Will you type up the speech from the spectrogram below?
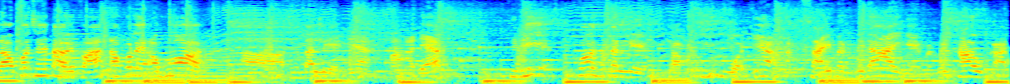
เราก็ใช้เตาไฟฟ้าเราก็เลยเอาหม้อสแตนเลสเนี่ยมาอัดแอปทีนี้หม้อสแตนเลสกับที่หัวดเนี่ยมันไซส์มันไม่ได้ไงมันไม่เข้ากัน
